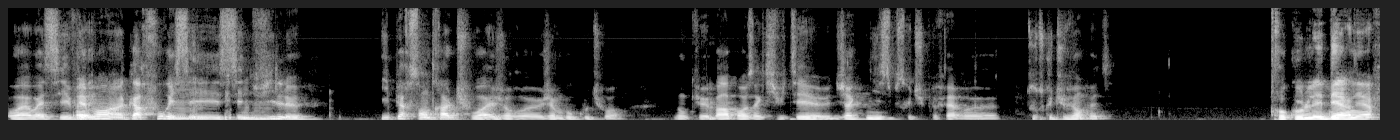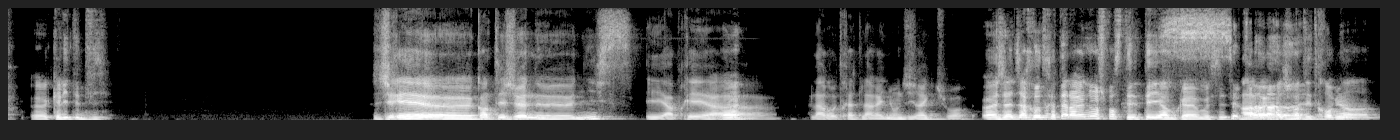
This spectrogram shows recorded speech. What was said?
Ouais, ouais, c'est vraiment un carrefour et Mhm. c'est c'est une Mhm. ville hyper centrale, tu vois. Et genre, euh, j'aime beaucoup, tu vois. Donc, euh, par Mhm. rapport aux activités, euh, direct Nice, parce que tu peux faire euh, tout ce que tu veux, en fait. Trop cool. Et dernière, euh, qualité de vie. Je dirais, euh, quand t'es jeune, euh, Nice, et après, à la retraite, La Réunion direct, tu vois. Ouais, j'allais dire retraité à La Réunion, je pense que t'es- t'es yam quand même aussi. C'est Ah pas ouais, mal, franchement, ouais. t'es trop bien, hein.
